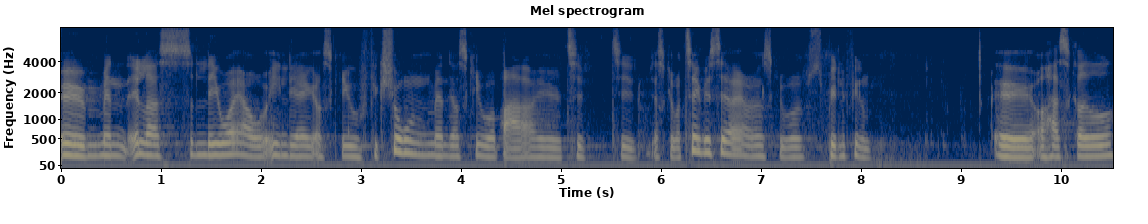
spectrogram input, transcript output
øh, men ellers så lever jeg jo egentlig af at skrive fiktion, men jeg skriver bare øh, til, til, jeg skriver tv-serier og jeg skriver spillefilm. Øh, og har skrevet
